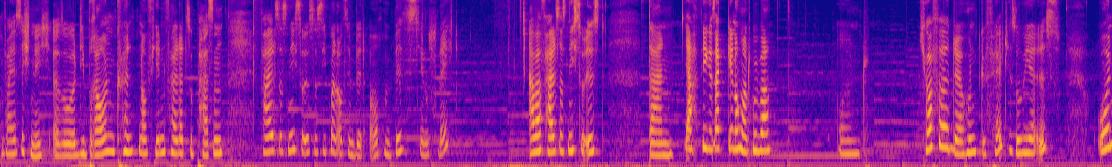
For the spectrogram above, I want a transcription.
weiß ich nicht. Also die braunen könnten auf jeden Fall dazu passen. Falls das nicht so ist, das sieht man auf dem Bild auch ein bisschen schlecht. Aber falls das nicht so ist, dann, ja, wie gesagt, geh nochmal drüber. Und ich hoffe, der Hund gefällt dir so, wie er ist. Und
